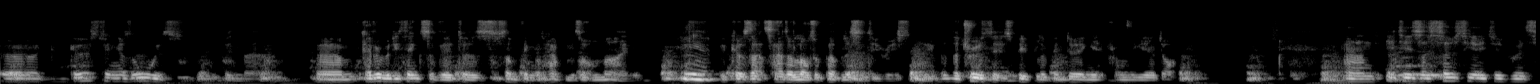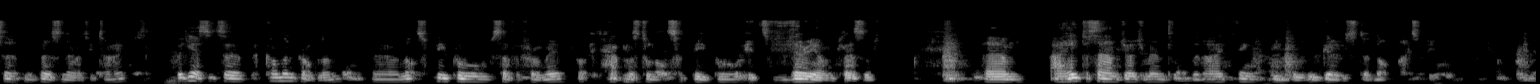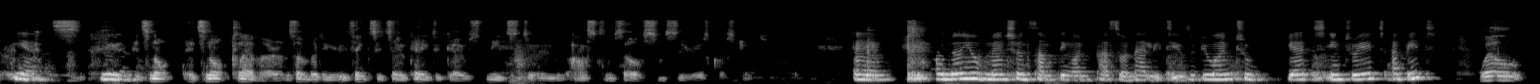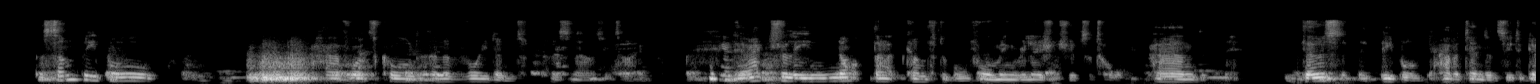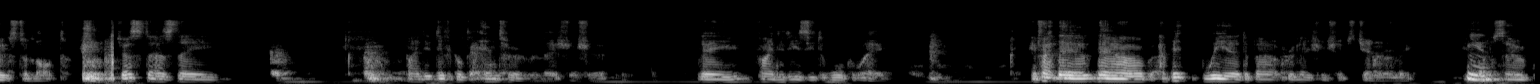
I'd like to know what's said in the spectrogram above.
Uh, ghosting has always been there. Um, everybody thinks of it as something that happens online Yeah. because that's had a lot of publicity recently. But the truth is, people have been doing it from the year dot. And it is associated with certain personality types. But yes, it's a, a common problem. Uh, lots of people suffer from it. It happens to lots of people. It's very unpleasant. Um, I hate to sound judgmental, but I think people who ghost are not nice people. You know, Yeah. it's Yeah. it's not it's not clever, and somebody who thinks it's okay to ghost needs to ask themselves some serious questions. Um, I know you've mentioned something on personalities. Do you want to get into it a bit? Well, some people have what's called an avoidant personality type. They're actually not that comfortable forming relationships at all, and those people have a tendency to ghost a lot, just as they find it difficult to enter a relationship. They find it easy to walk away. In fact, they're they're a bit weird about relationships generally. Yeah. So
